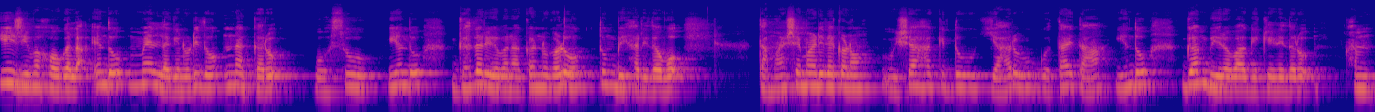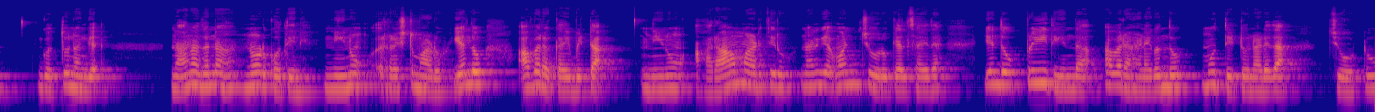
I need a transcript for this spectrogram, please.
ಈ ಜೀವ ಹೋಗಲ್ಲ ಎಂದು ಮೆಲ್ಲಗೆ ನುಡಿದು ನಕ್ಕರು. ಓಸು ಎಂದು ಗದರಿಯವನ ಕಣ್ಣುಗಳು ತುಂಬಿ ಹರಿದವು. ತಮಾಷೆ ಮಾಡಿದೆ ಕಣೋ, ವಿಷ ಹಾಕಿದ್ದು ಯಾರು ಗೊತ್ತಾಯ್ತಾ ಎಂದು ಗಂಭೀರವಾಗಿ ಕೇಳಿದರು. ಹಂ ಗೊತ್ತು ನನಗೆ ನಾನು ಅದನ್ನು ನೋಡ್ಕೋತೀನಿ, ನೀನು ರೆಸ್ಟ್ ಮಾಡು ಎಂದು ಅವರ ಕೈ ಬಿಟ್ಟ ನೀನು ಆರಾಮ್ ಮಾಡ್ತಿರು, ನನಗೆ ಒಂಚೂರು ಕೆಲಸ ಇದೆ ಎಂದು ಪ್ರೀತಿಯಿಂದ ಅವರ ಹಣೆಗೊಂದು ಮುತ್ತಿಟ್ಟು ನಡೆದ. ಚೋಟು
